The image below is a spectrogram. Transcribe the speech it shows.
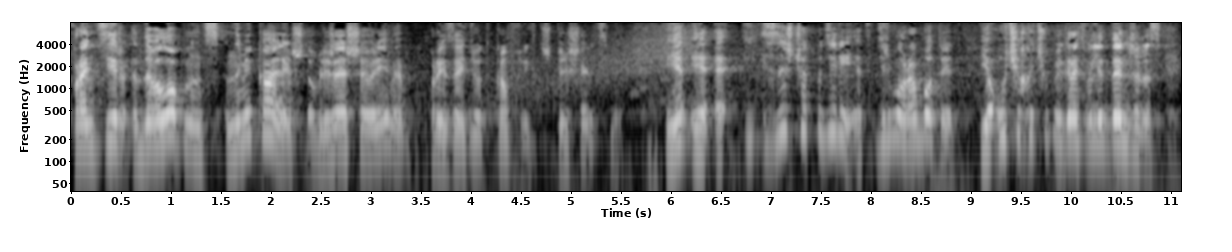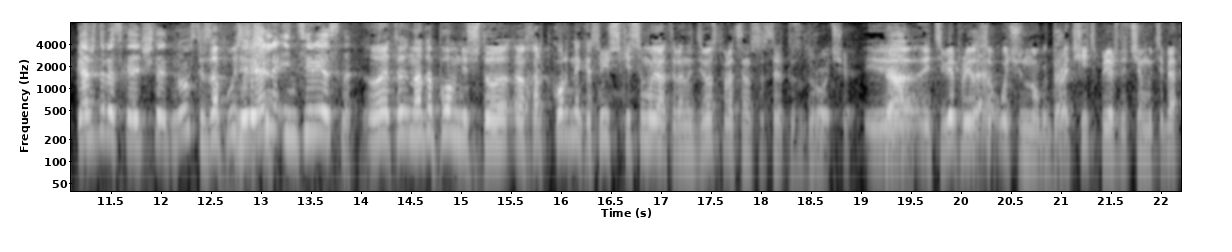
Frontier Developments намекали, что в ближайшее время произойдет конфликт с пришельцами. Я- я- я- и- и знаешь, что подери, это дерьмо работает. Я очень хочу поиграть в Elite Dangerous. Каждый раз, когда я читаю новости, Ты запустишь мне реально интересно. Ну, Это надо помнить, что э, хардкорные космические симуляторы на 90% состоят из дрочи. И, Да. э, и тебе придется Да. очень много дрочить, прежде чем у тебя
